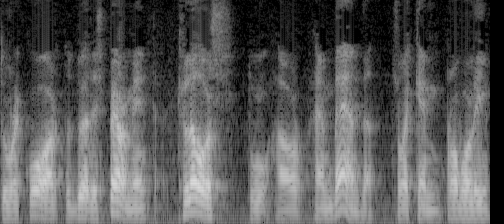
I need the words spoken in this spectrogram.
to record, to do an experiment close to our ham band, so I can probably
